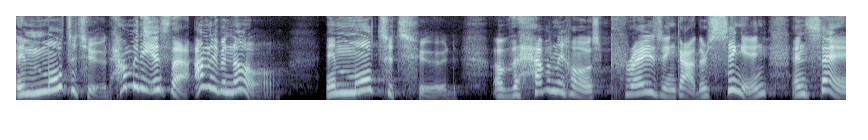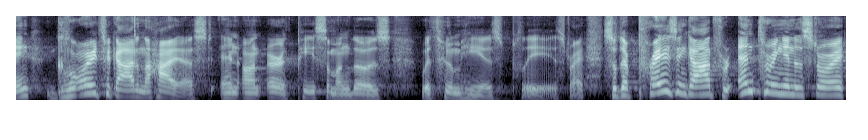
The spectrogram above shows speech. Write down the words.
A multitude. How many is that? I don't even know a multitude of the heavenly host praising God. They're singing and saying, Glory to God in the highest, and on earth peace among those with whom he is pleased, right? So they're praising God for entering into the story.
